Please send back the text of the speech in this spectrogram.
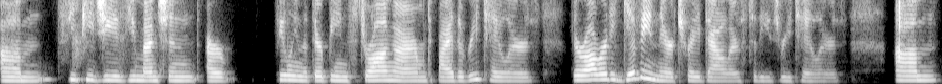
um, CPGs you mentioned are feeling that they're being strong armed by the retailers. They're already giving their trade dollars to these retailers. Um,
